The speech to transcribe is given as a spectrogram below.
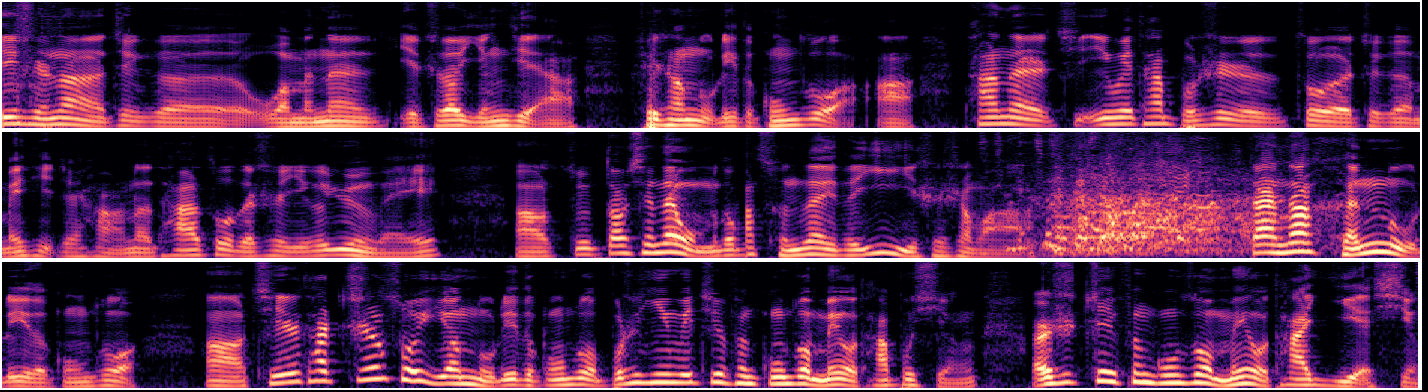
其实呢，这个我们呢也知道，莹姐啊非常努力的工作啊，她呢，因为她不是做这个媒体这行的，她做的是一个运维啊，就到现在我们都不存在的意义是什么？但是她很努力的工作啊，其实她之所以要努力的工作，不是因为这份工作没有她不行，而是这份工作没有她也行。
